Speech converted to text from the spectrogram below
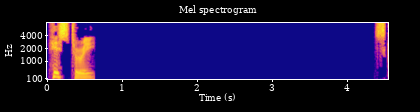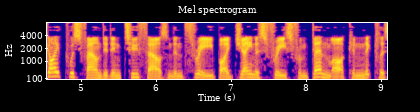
History Skype was founded in 2003 by Janus Friis from Denmark and Niklas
